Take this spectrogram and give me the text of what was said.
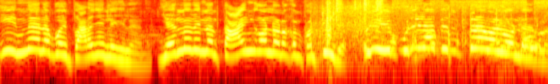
ഈ ഇന്ന് തന്നെ പോയി പറഞ്ഞില്ലെങ്കിലാണ്. എന്ന് നിന്നെ താങ്ങിക്കൊണ്ട് നടക്കാൻ പറ്റൂല. ഈ പുല്ലിനകത്ത് ഇത്ര വെള്ളം ഉണ്ടായിരുന്നു.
